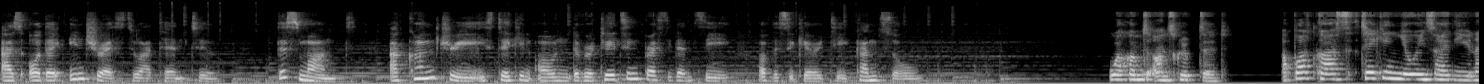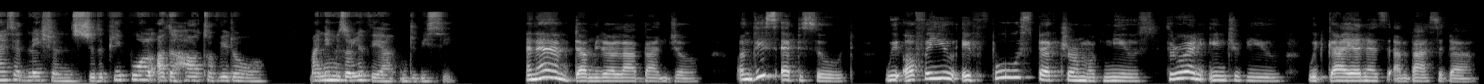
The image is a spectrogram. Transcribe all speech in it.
has other interests to attend to. This month, our country is taking on the rotating presidency of the Security Council. Welcome to Unscripted, a podcast taking you inside the United Nations to the people at the heart of it all. My name is Olivia Ndubisi. And I am Damilola Banjo. On this episode, we offer you a full spectrum of news through an interview with Guyana's ambassador,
